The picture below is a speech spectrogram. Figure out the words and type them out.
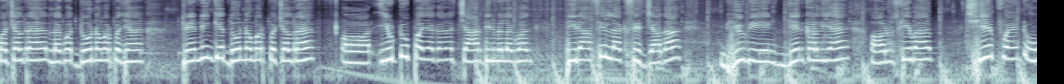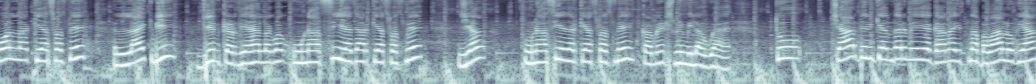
पर चल रहा है, लगभग दो नंबर पर जहाँ ट्रेनिंग के दो नंबर पर चल रहा है, और यूट्यूब पर यह गाना चार दिन में लगभग तिरासी लाख से ज़्यादा व्यू भी गेन कर लिया है और उसके बाद छः पॉइंट वन लाख के आसपास में लाइक भी गेन कर दिया है। लगभग उनासी हज़ार के आसपास में हाँ उनासी हज़ार के आसपास में कमेंट्स भी मिला हुआ है। तो चार दिन के अंदर में यह गाना इतना बवाल हो गया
